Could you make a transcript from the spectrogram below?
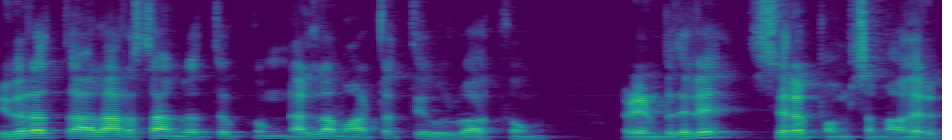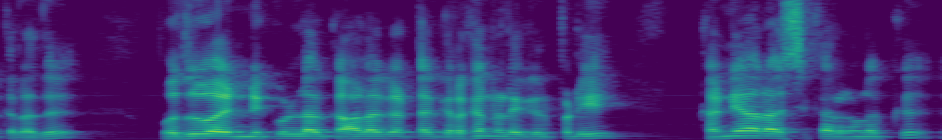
இவரத்தால் அரசாங்கத்துக்கும் நல்ல மாற்றத்தை உருவாக்கும் என்பதில் சிறப்பம்சமாக இருக்கிறது. பொதுவாக இன்றைக்குள்ள காலகட்ட கிரக நிலைகள்படி கன்னியாராசிக்காரங்களுக்கு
